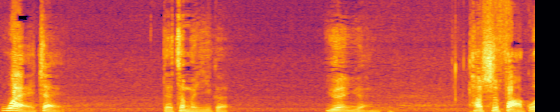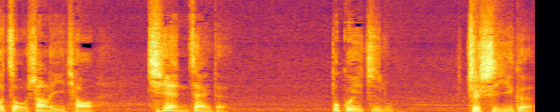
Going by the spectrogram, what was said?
外债的这么一个渊源，它使法国走上了一条欠债的不归之路，这是一个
